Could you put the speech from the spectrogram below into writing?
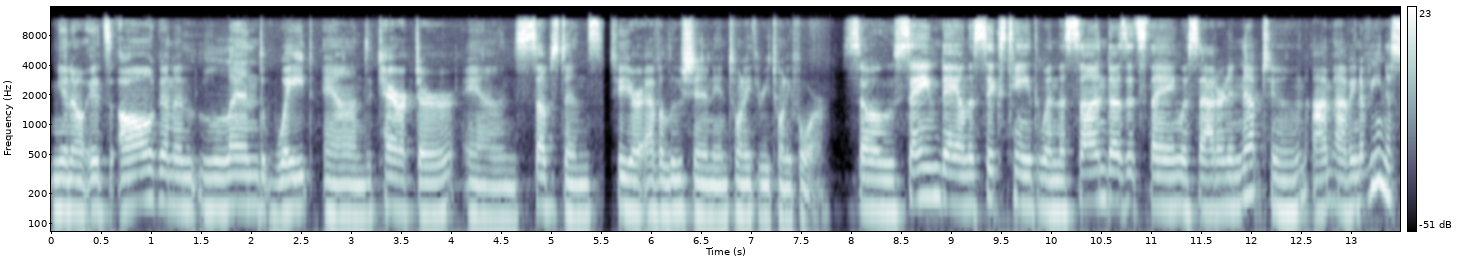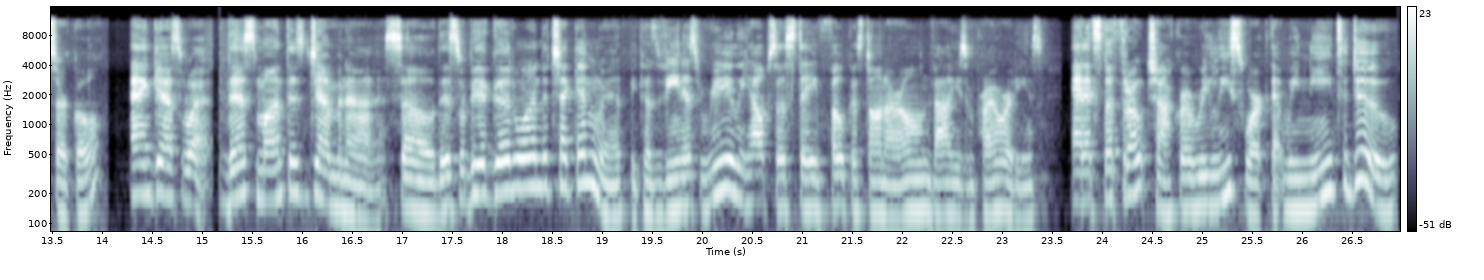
You know, it's all going to lend weight and character and substance to your evolution in 23 24. So, same day on the 16th, when the sun does its thing with Saturn and Neptune, I'm having a Venus circle. And guess what? This month is Gemini. So, this would be a good one to check in with because Venus really helps us stay focused on our own values and priorities. And it's the throat chakra release work that we need to do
